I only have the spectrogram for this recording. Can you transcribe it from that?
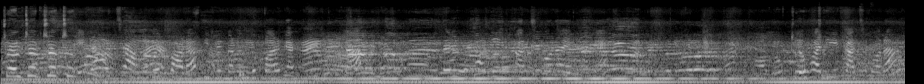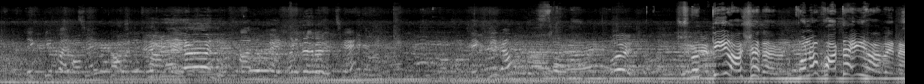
চল চল চল চল। এটা হচ্ছে আমাদের পাড়া বিবেকানন্দ পার্ক লোহা দিয়ে কাজ করা এখানে। লোহা দিয়ে কাজ করা দেখতে পাচ্ছেন? আমাদের পাড়ায় ভালো প্যান্ডেল রয়েছে। দেখতে দাও। সত্যি অসাধারণ। কোনো কথাই হবে না।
